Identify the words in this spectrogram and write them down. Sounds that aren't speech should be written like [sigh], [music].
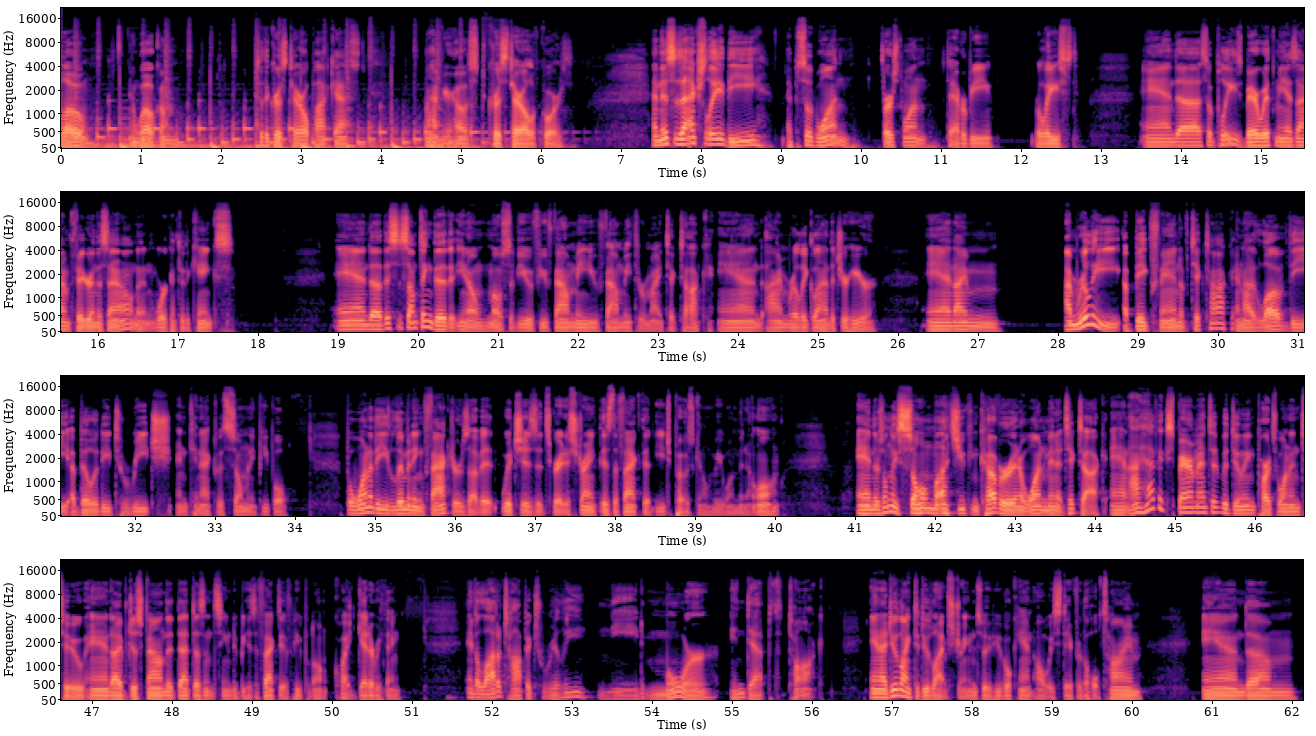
Hello, and welcome to the Chris Terrell podcast. I'm your host, Chris Terrell, of course. And this is actually the episode one, first one to ever be released. And uh, so please bear with me as I'm figuring this out and working through the kinks. And uh, this is something that, you know, most of you, if you found me, you found me through my TikTok. And I'm really glad that you're here. And I'm I'm really a big fan of TikTok and I love the ability to reach and connect with so many people. But one of the limiting factors of it, which is its greatest strength, is the fact that each post can only be one minute long. And there's only so [laughs] much you can cover in a one minute TikTok. And I have experimented with doing parts one and two, and I've just found that that doesn't seem to be as effective. People don't quite get everything. And a lot of topics really need more in depth talk. And I do like to do live streams, but people can't always stay for the whole time. And um,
